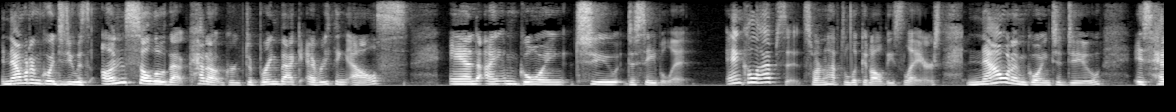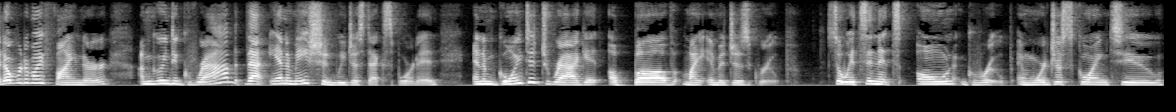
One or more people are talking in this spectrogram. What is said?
And now what I'm going to do is unsolo that cutout group to bring back everything else. And I am going to disable it and collapse it so I don't have to look at all these layers. Now what I'm going to do is head over to my Finder. I'm going to grab that animation we just exported and I'm going to drag it above my images group. So it's in its own group and we're just going to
